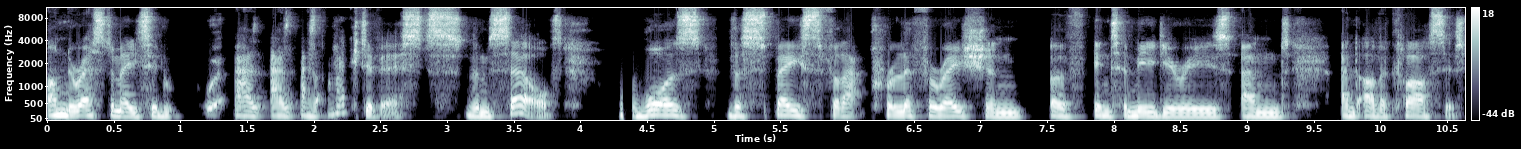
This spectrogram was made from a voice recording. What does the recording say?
underestimated as, as, as activists themselves was the space for that proliferation of intermediaries and and other classes.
